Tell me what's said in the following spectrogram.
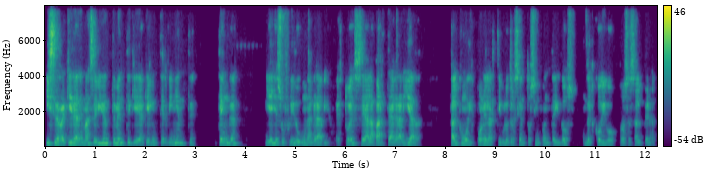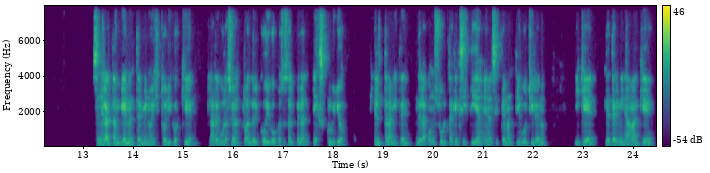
Y se requiere además, evidentemente, que aquel interviniente tenga y haya sufrido un agravio, esto es, sea la parte agraviada, tal como dispone el artículo 352 del Código Procesal Penal. Señalar también en términos históricos que la regulación actual del Código Procesal Penal excluyó el trámite de la consulta que existía en el sistema antiguo chileno y que determinaba que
